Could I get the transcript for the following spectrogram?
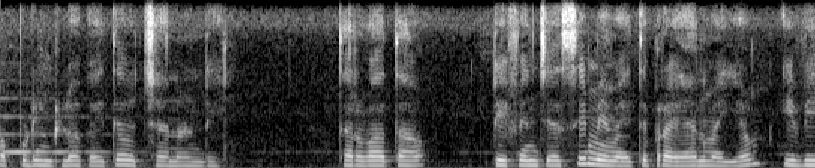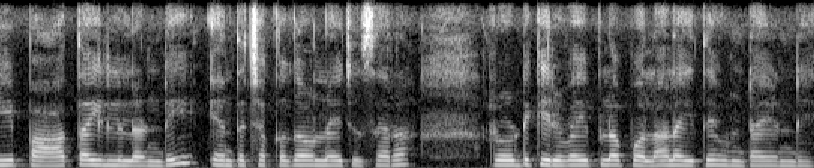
అప్పుడు ఇంట్లోకి అయితే వచ్చానండి. తర్వాత టిఫిన్ చేసి మేమైతే ప్రయాణం అయ్యాం. ఇవి పాత ఇల్లులండి. ఎంత చక్కగా ఉన్నాయో చూసారా? రోడ్డుకి ఇరువైపులా పొలాలు అయితే ఉంటాయండి.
